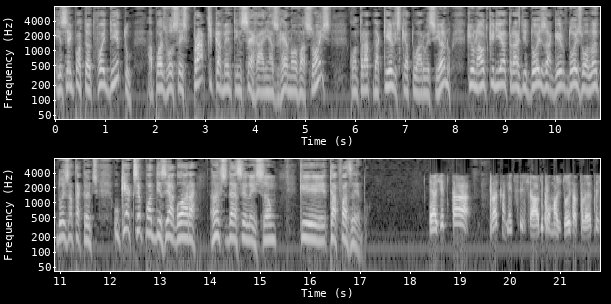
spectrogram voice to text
Isso é importante. Foi dito, após vocês praticamente encerrarem as renovações, contrato daqueles que atuaram esse ano, que o Náutico queria atrás de dois zagueiros, dois volantes, dois atacantes. O que é que você pode dizer agora, antes dessa eleição, que está fazendo? É, a gente está praticamente fechado com mais dois atletas,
